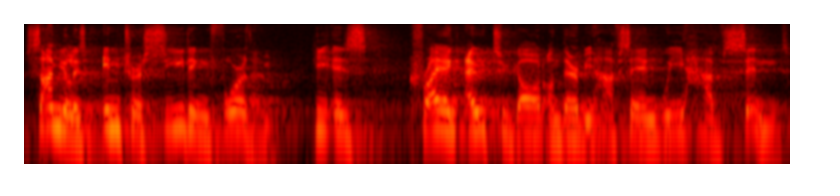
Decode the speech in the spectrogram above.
Samuel is interceding for them, he is crying out to God on their behalf, saying, We have sinned.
